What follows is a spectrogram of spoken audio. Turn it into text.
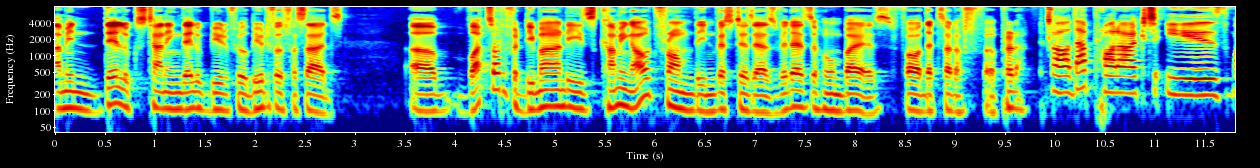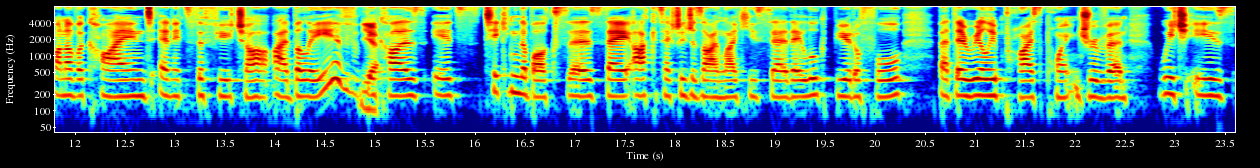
I mean, they look stunning. They look beautiful, beautiful facades. Uh, what sort of a demand is coming out from the investors as well as the home buyers for that sort of uh, product? Oh, that product is one of a kind and it's the future, I believe, Yeah. because it's ticking the boxes. They architecturally designed, like you said, they look beautiful, but they're really price point driven, which is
